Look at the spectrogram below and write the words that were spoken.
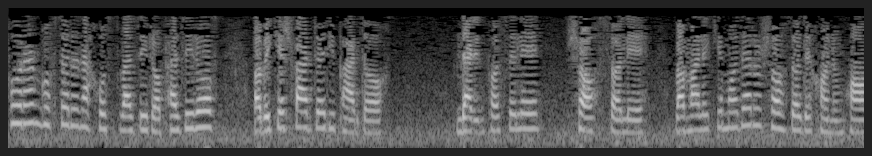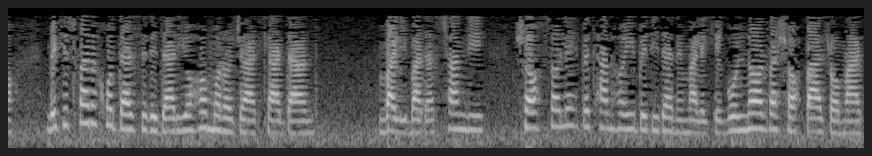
فورا گفتار نخست وزیر را پذیرفت و به کشورداری پرداخت. در این فاصله شاه صالح و ملک مادر و شاهزاده خانم ها به کشور خود در زیر دریاها مراجعت کردند. ولی بعد از چندی شاه صالح به تنهایی به دیدن ملک گلنار و شاه بدر آمد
